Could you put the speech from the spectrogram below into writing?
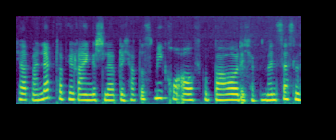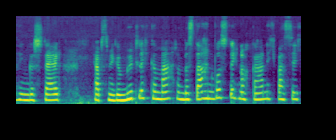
Ich habe meinen Laptop hier reingeschleppt, ich habe das Mikro aufgebaut, ich habe meinen Sessel hingestellt, ich habe es mir gemütlich gemacht und bis dahin wusste ich noch gar nicht, was ich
